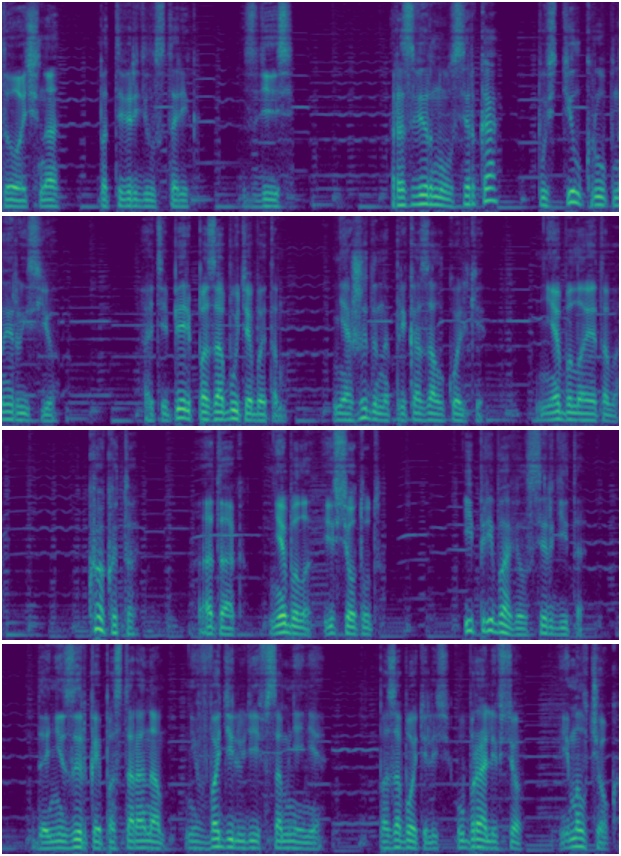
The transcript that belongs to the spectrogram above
«Точно», — подтвердил старик. «Здесь». Развернул Серка, пустил крупной рысью. «А теперь позабудь об этом», — неожиданно приказал Кольке. «Не было этого». «Как это?» «А так, не было, и все тут». И прибавил сердито. «Да не зыркай по сторонам, не вводи людей в сомнение. Позаботились, убрали все. И молчок».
